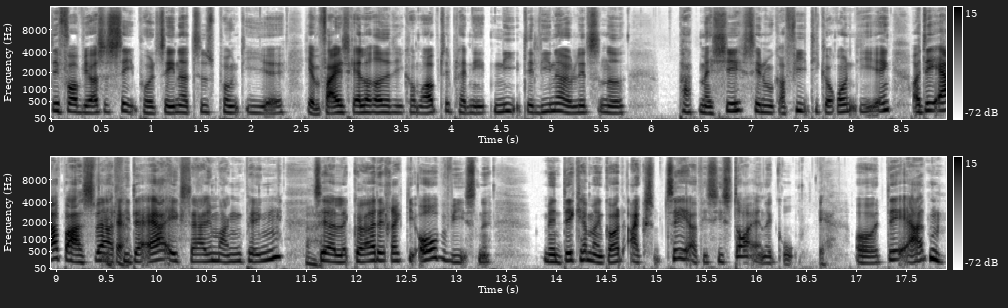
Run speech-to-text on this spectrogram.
Det får vi også at se på et senere tidspunkt i, øh, jamen faktisk allerede, da de kommer op til planet 9. Det ligner jo lidt sådan noget papmaché-scenografi, de går rundt i. Ikke? Og det er bare svært, Ja. ja. fordi der er ikke særlig mange penge Nej. til at gøre det rigtig overbevisende. Men det kan man godt acceptere, hvis historien er god. Ja. Og det er den,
